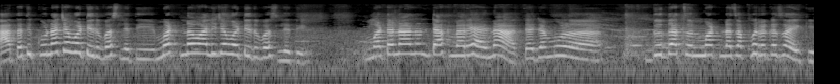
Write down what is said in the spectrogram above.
आता ती कुणाच्या वटीत बसले ती? मटणवालीच्या वटीत बसले ती. मटण आणून टाकणारे आहे ना त्याच्यामुळं दुधाचा मटणाचा फरकच आहे की.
